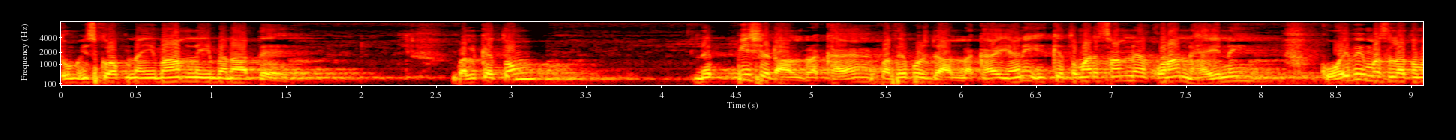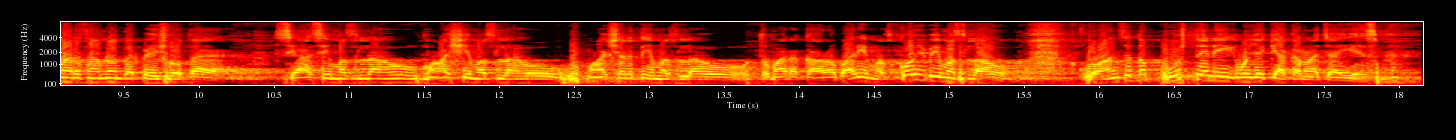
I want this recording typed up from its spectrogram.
تم اس کو اپنا امام نہیں بناتے، بلکہ تم نے پیچھے ڈال رکھا ہے پتھے پوش ڈال رکھا ہے یعنی کہ تمہارے سامنے قرآن ہے ہی نہیں۔ کوئی بھی مسئلہ تمہارے سامنے درپیش ہوتا ہے، سیاسی مسئلہ ہو، معاشی مسئلہ ہو، معاشرتی مسئلہ ہو، تمہارا کاروباری مسئلہ، کوئی بھی مسئلہ ہو، قرآن سے تم پوچھتے نہیں کہ مجھے کیا کرنا چاہیے اس میں۔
